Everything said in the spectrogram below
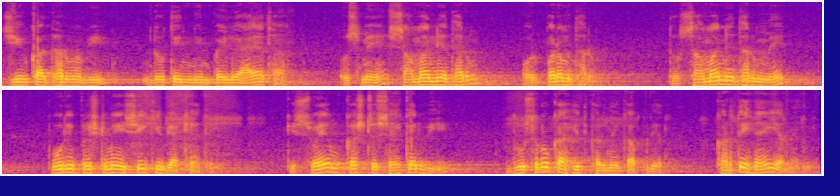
जीव का धर्म भी दो तीन दिन पहले आया था। उसमें सामान्य धर्म और परम धर्म। तो सामान्य धर्म में पूरे पृष्ठ में इसी की व्याख्या थी कि स्वयं कष्ट सहकर भी दूसरों का हित करने का प्रयत्न करते हैं या नहीं।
